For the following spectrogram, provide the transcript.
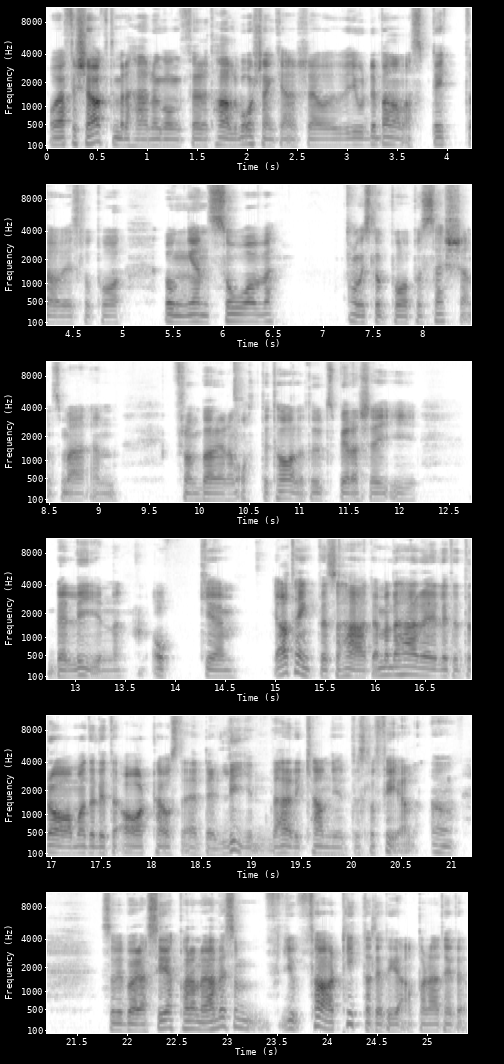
Och jag försökte med det här någon gång för ett halvår sedan kanske och vi gjorde Banana Split och vi slog på Ungen sov och vi slog på Possession som är en från början av 80-talet och utspelar sig i Berlin. Och eh, jag tänkte så här att ja, men det här är lite drama, det är lite arthouse, det är Berlin. Det här kan ju inte slå fel. Mm. Så vi började se på den och jag hade liksom förtittat lite grann på den här tänkte,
